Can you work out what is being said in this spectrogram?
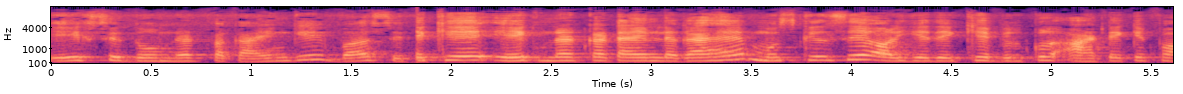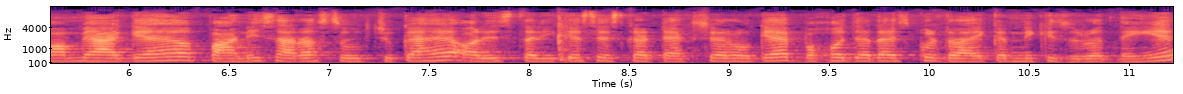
एक से दो मिनट पकाएँगे, बस। देखिए, एक मिनट का टाइम लगा है मुश्किल से और ये देखिए बिल्कुल आटे के फॉर्म में आ गया है और पानी सारा सूख चुका है और इस तरीके से इसका टेक्सचर हो गया है। बहुत ज़्यादा इसको ड्राई करने की ज़रूरत नहीं है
